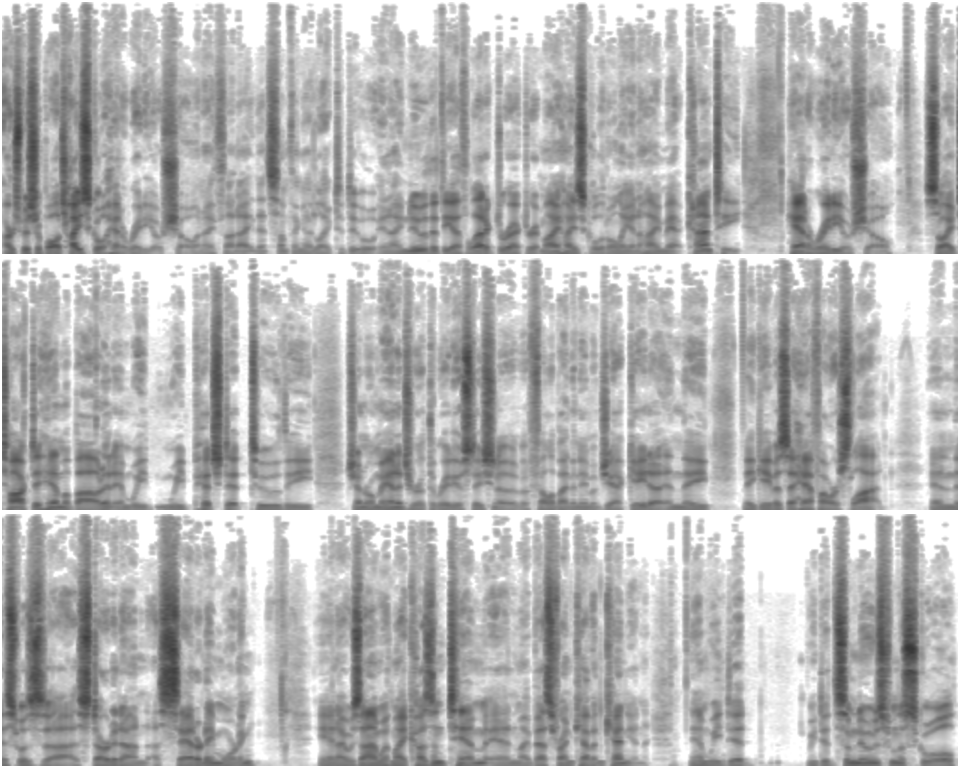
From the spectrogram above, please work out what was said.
Archbishop Walsh High School had a radio show, and I thought I, that's something I'd like to do. And I knew that the athletic director at my high school at Olean High, Matt Conti, had a radio show. So I talked to him about it, and we we pitched it to the general manager at the radio station, a, a fellow by the name of Jack Gata, and they they gave us a half hour slot and this was uh, started on a Saturday morning. And I was on with my cousin Tim and my best friend Kevin Kenyon, and we did we did some news from the school.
